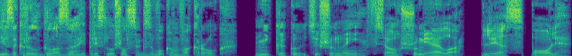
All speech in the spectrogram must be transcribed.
Я закрыл глаза и прислушался к звукам вокруг. Никакой тишины, все шумело. Лес, поле,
